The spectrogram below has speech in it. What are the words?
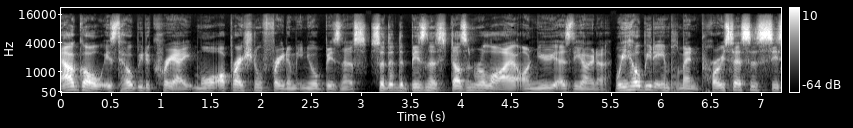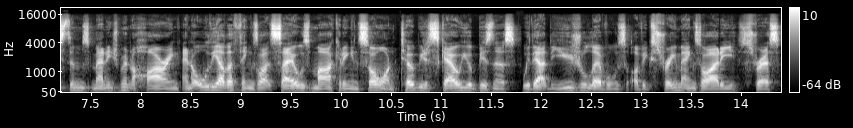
Our goal is to help you to create more operational freedom in your business so that the business doesn't rely on you as the owner. We help you to implement processes, systems, management, hiring, and all the other things like sales, marketing, and so on to help you to scale your business without the usual levels of extreme anxiety, stress,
